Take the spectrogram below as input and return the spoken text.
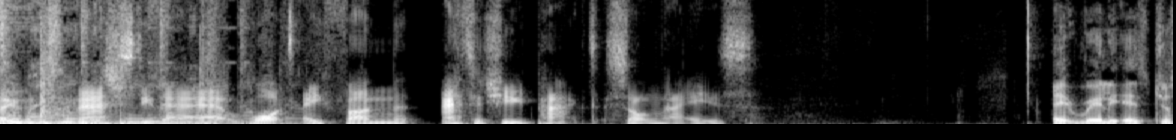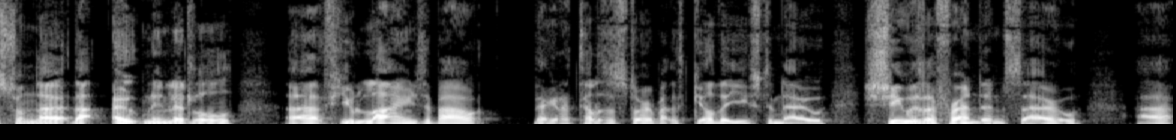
So nasty there. What a fun, attitude packed song that is. It really is. Just from the, that opening little uh, few lines about they're going to tell us a story about this girl they used to know. She was a friend, and so uh,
